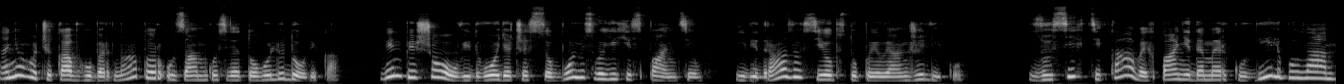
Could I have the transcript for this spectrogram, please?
На нього чекав губернатор у замку святого Людовіка. Він пішов, відводячи з собою своїх іспанців і відразу всі обступили Анжеліку. З усіх цікавих пані Демеркувіль була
